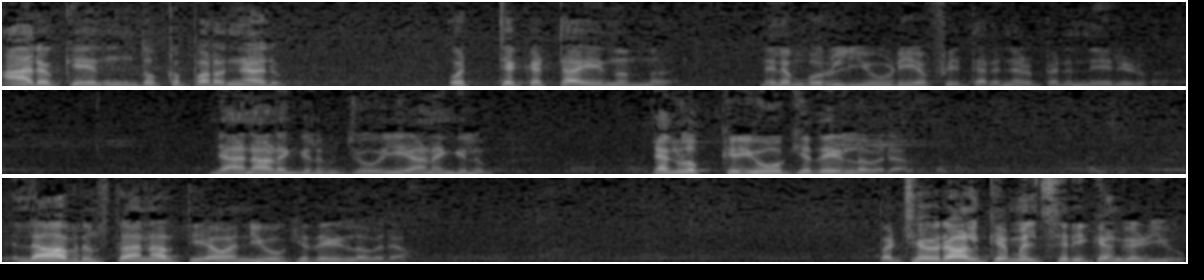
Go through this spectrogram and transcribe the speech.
ആരൊക്കെ എന്തൊക്കെ പറഞ്ഞാലും ഒറ്റക്കെട്ടായി നിന്ന് നിലമ്പൂരിൽ യു ഡി എഫ് ഈ തെരഞ്ഞെടുപ്പിനെ നേരിടും. ഞാനാണെങ്കിലും ജോയി ആണെങ്കിലും ഞങ്ങളൊക്കെ യോഗ്യതയുള്ളവരാണ്. എല്ലാവരും സ്ഥാനാർത്ഥിയാവാൻ യോഗ്യതയുള്ളവരാണ്. പക്ഷെ ഒരാൾക്കേ മത്സരിക്കാൻ കഴിയൂ.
